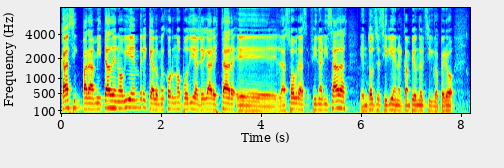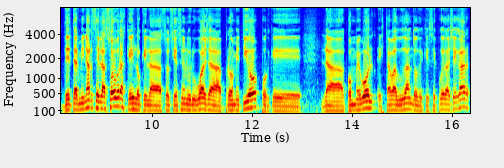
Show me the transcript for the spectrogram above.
casi para mitad de noviembre, que a lo mejor no podía llegar a estar eh, las obras finalizadas, entonces iría en el campeón del siglo. Pero determinarse las obras, que es lo que la Asociación Uruguaya prometió, porque la Conmebol estaba dudando de que se pueda llegar,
